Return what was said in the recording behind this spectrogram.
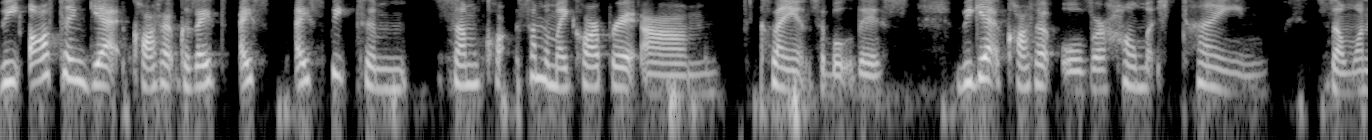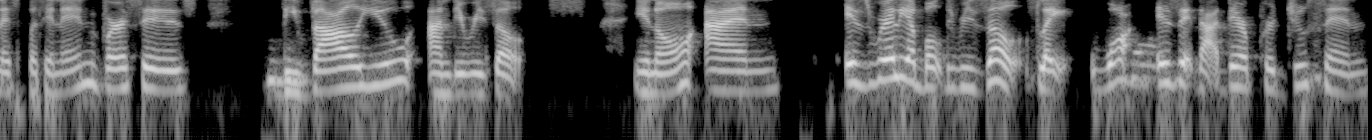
we often get caught up because I, I, I speak to some some of my corporate um, clients about this. We get caught up over how much time someone is putting in versus the mm-hmm. value and the results, you know, and it's really about the results. Like, what is it that they're producing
